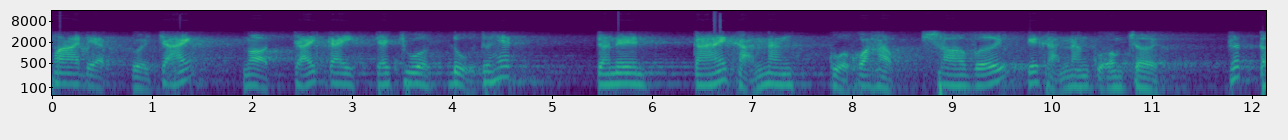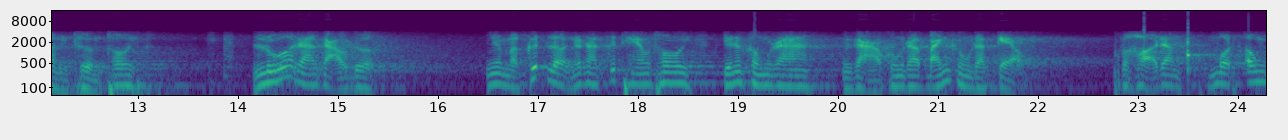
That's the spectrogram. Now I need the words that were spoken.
hoa đẹp, rồi trái, ngọt, trái cay, trái chua, đủ thứ hết. Cho nên, cái khả năng của khoa học so với cái khả năng của ông trời rất tầm thường thôi. Lúa ra gạo được nhưng mà cứt lợn nó ra cứt heo thôi, chứ nó không ra gạo, không ra bánh, không ra kẹo. Và hỏi rằng, một ông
